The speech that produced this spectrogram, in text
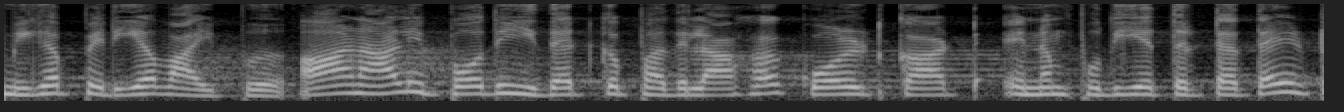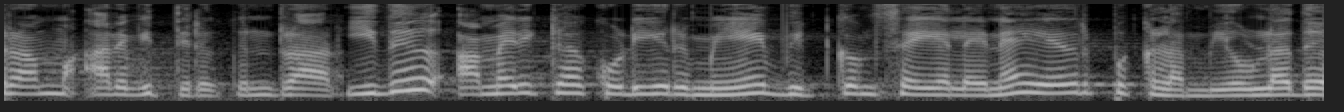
மிகப்பெரிய வாய்ப்பு. ஆனால் இப்போது இதற்கு பதிலாக கோல்ட் கார்ட் எனும் புதிய திட்டத்தை ட்ரம்ப் அறிவித்திருக்கின்றார். இது அமெரிக்க குடியுரிமையை விற்கும் செயல் என எதிர்ப்பு கிளம்பியுள்ளது.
